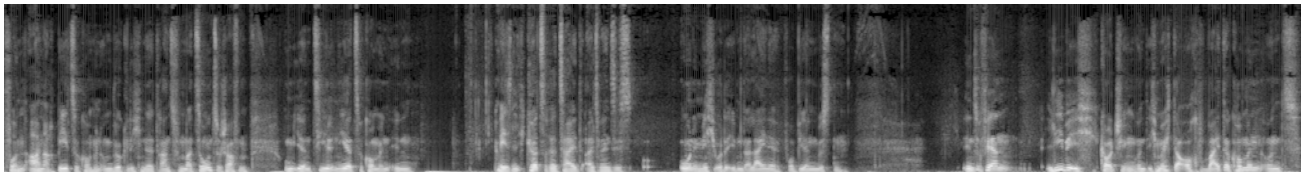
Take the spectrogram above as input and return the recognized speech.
von A nach B zu kommen, um wirklich eine Transformation zu schaffen, um ihrem Ziel näher zu kommen in wesentlich kürzere Zeit, als wenn sie es ohne mich oder eben alleine probieren müssten. Insofern liebe ich Coaching und ich möchte auch weiterkommen und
